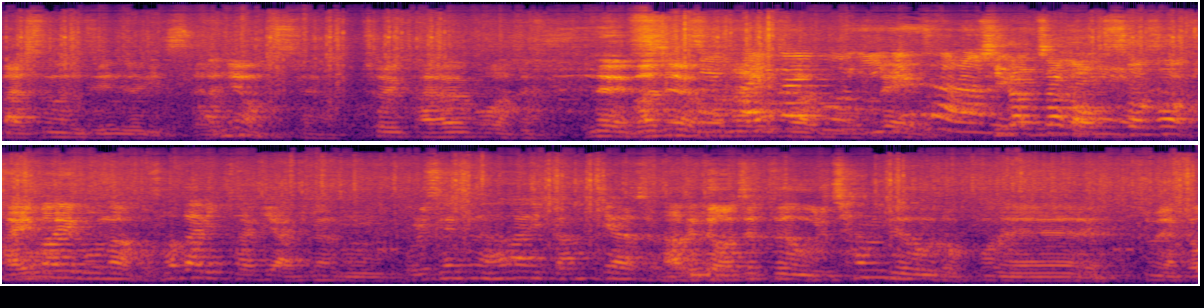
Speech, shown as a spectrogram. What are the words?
말씀은 드린 적이 있어요? 아니요 없어요. 저희 가위바위보 하자. 네 맞아요. 저희 가위바위보 네. 이긴 사람이 지각자가 되는데 없어서 가위바위보나 뭐 사다리 타기 아니면 음. 우리 셋은 하나니까 함께 하죠. 아 근데 어쨌든 우리 찬 배우 덕분에 좀 약간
